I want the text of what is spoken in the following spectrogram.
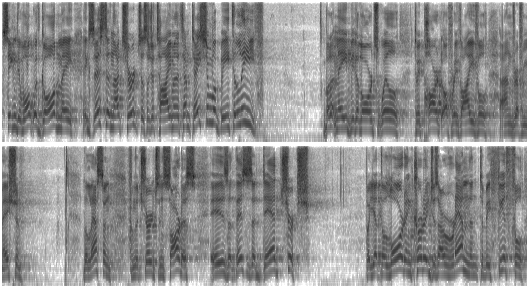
seeking to walk with God may exist in that church at such a time, and the temptation would be to leave. But it may be the Lord's will to be part of revival and reformation. The lesson from the church in Sardis is that this is a dead church, but yet the Lord encourages our remnant to be faithful,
